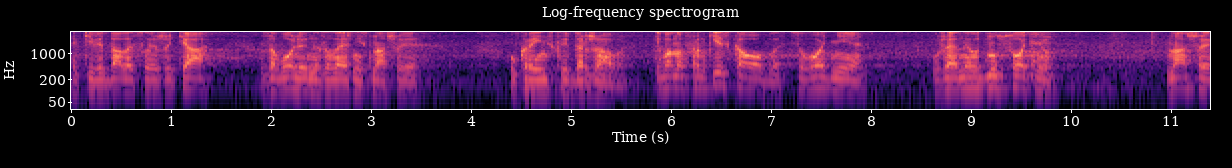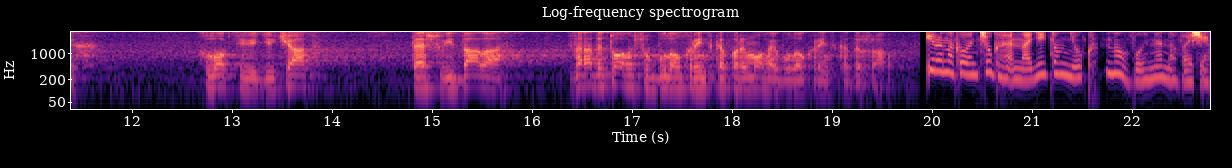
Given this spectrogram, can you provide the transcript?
які віддали своє життя за волю і незалежність нашої української держави. Івано-Франківська область сьогодні вже не одну сотню наших хлопців і дівчат теж віддала заради того, щоб була українська перемога і була українська держава. Ірина Каленчук, Геннадій Томнюк. Новини на вежі.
